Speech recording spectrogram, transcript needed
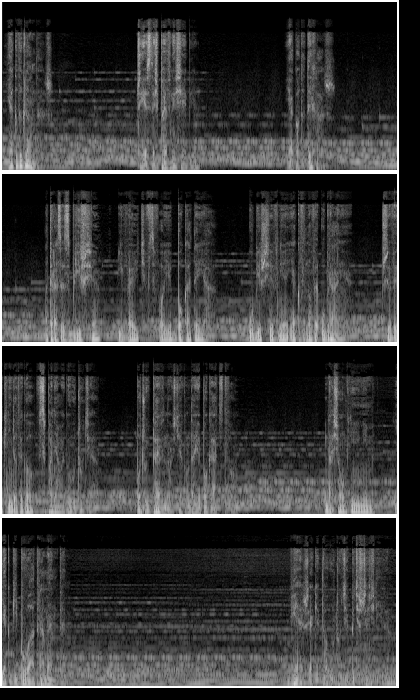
Jak wyglądasz? Czy jesteś pewny siebie? Jak oddychasz? A teraz zbliż się i wejdź w swoje bogate ja. Ubierz się w nie jak w nowe ubranie. Przywyknij do tego wspaniałego uczucia. Poczuj pewność, jaką daje bogactwo. Nasiąknij nim jak bibuła atramentem. Wiesz, jakie to uczucie być szczęśliwym.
